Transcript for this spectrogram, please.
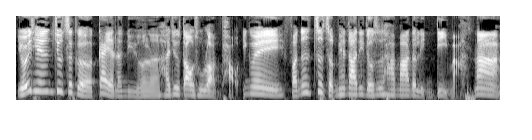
有一天，就这个盖亚的女儿呢，她就到处乱跑，因为反正这整片大地都是他妈的领地嘛。那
